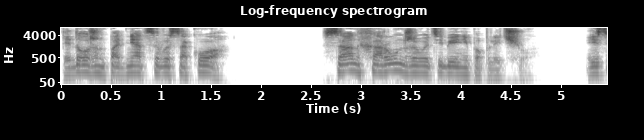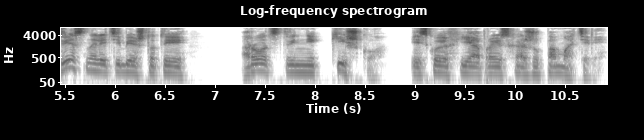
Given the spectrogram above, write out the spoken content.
Ты должен подняться высоко, Сан Харунжева тебе не по плечу. Известно ли тебе, что ты родственник Кишку, из коих я происхожу по матери?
